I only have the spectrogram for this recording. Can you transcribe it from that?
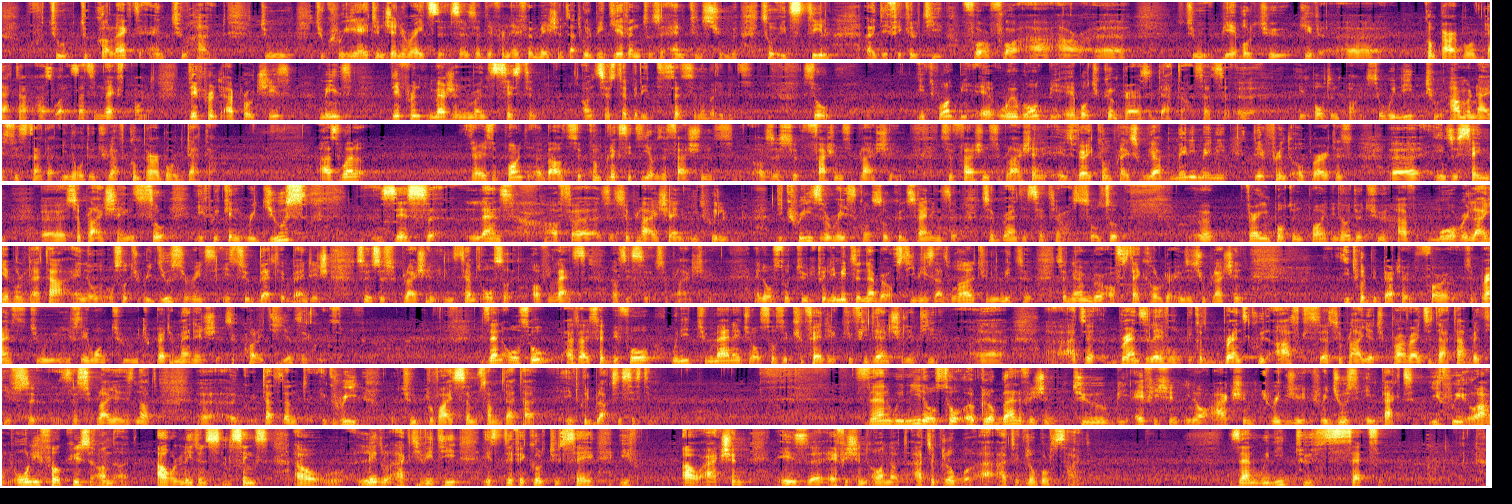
to, to collect and to have to, to create and generate the, the, different information that will be given to the end consumer. So it's still a difficulty for, for our, our uh, to be able to give uh, comparable data as well. That's the next point. Different approaches means different measurement system on sustainability. So it won't be, we won't be able to compare the data. That's an important point. So we need to harmonize the standard in order to have comparable data. As well, there is a point about the complexity of the fashion of the fashion supply chain. The fashion supply chain is very complex. We have many, many different operators uh, in the same uh, supply chain. So if we can reduce this uh, length of uh, the supply chain, it will decrease the risk also concerning the, the brand, etc. So, so uh, very important point in order to have more reliable data and also to reduce the risk is to better manage the, the supply chain in terms also of length of this uh, supply chain. And also to, to limit the number of CVs as well, to limit the, the number of stakeholders in the supply chain. It would be better for the brands to, if they want to, to better manage the quality of the goods. Then also, as I said before, we need to manage also the confidentiality uh, at the brand's level because brands could ask the supplier to provide the data, but if the, supplier is not uh, doesn't agree to provide some some data, it will block the system. Then we need also a global vision to be efficient in our action to redu reduce impact. If we are only focused on our little things, our little activity, it's difficult to say if our action is uh, efficient or not at a global at a global side. Then we need to set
